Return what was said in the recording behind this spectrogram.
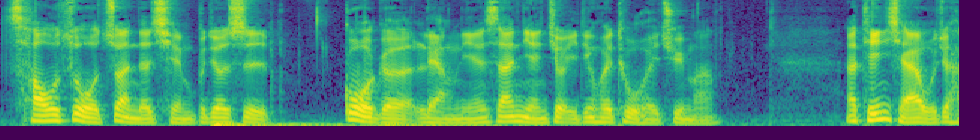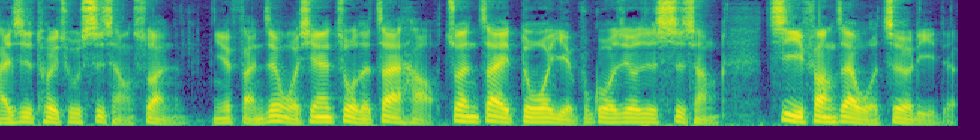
操作赚的钱，不就是过个两年三年就一定会吐回去吗？那听起来我就还是退出市场算了，因为反正我现在做的再好，赚再多，也不过就是市场寄放在我这里的，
